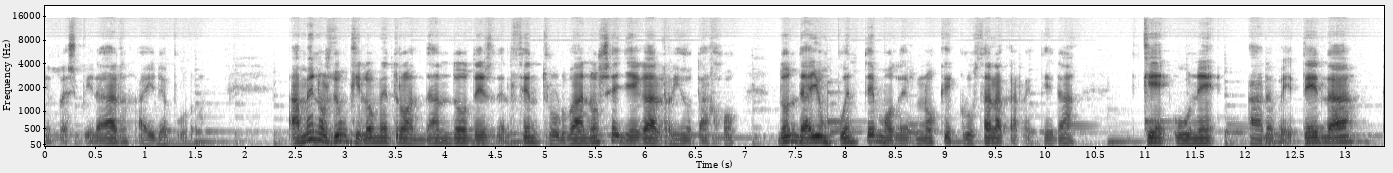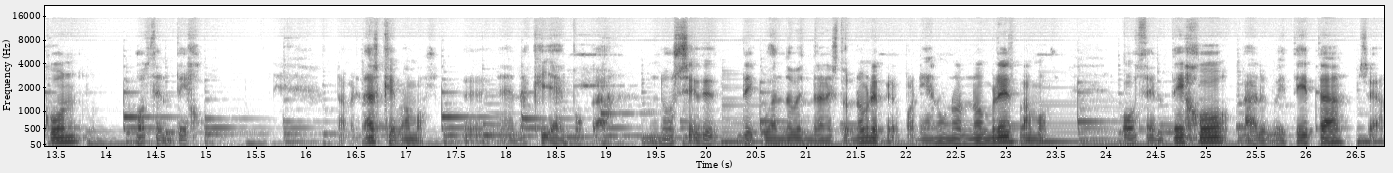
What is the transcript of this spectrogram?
y respirar aire puro. A menos de un kilómetro andando desde el centro urbano se llega al río Tajo, donde hay un puente moderno que cruza la carretera que une Arbetela con Ocentejo. La verdad es que, vamos, eh, en aquella época, no sé de, cuándo vendrán estos nombres, pero ponían unos nombres, vamos, Ocentejo, Arbeteta, o sea,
